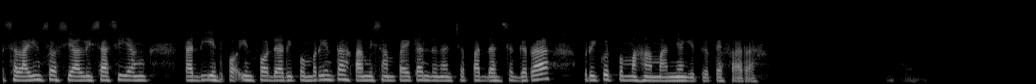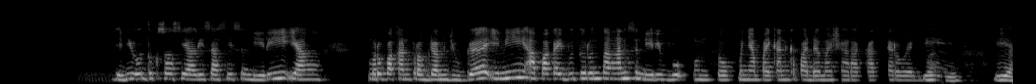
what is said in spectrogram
selain sosialisasi yang tadi info-info dari pemerintah kami sampaikan dengan cepat dan segera berikut pemahamannya gitu Tevara. Jadi untuk sosialisasi sendiri yang merupakan program juga ini apakah Ibu turun tangan sendiri Bu untuk menyampaikan kepada masyarakat RW 2? Iya,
